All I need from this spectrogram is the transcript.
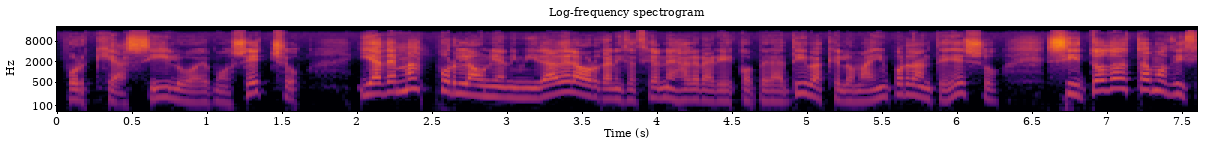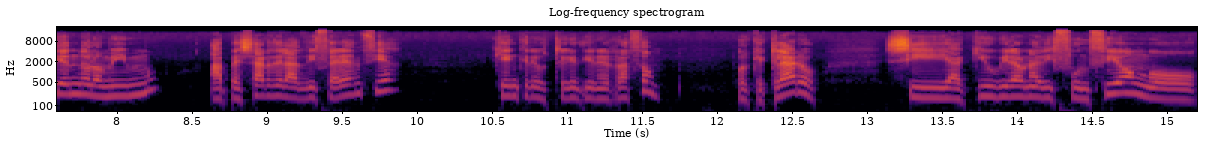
porque así lo hemos hecho. Y además por la unanimidad de las organizaciones agrarias y cooperativas, que lo más importante es eso. Si todos estamos diciendo lo mismo, a pesar de las diferencias, ¿quién cree usted que tiene razón? Porque claro, si aquí hubiera una disfunción o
